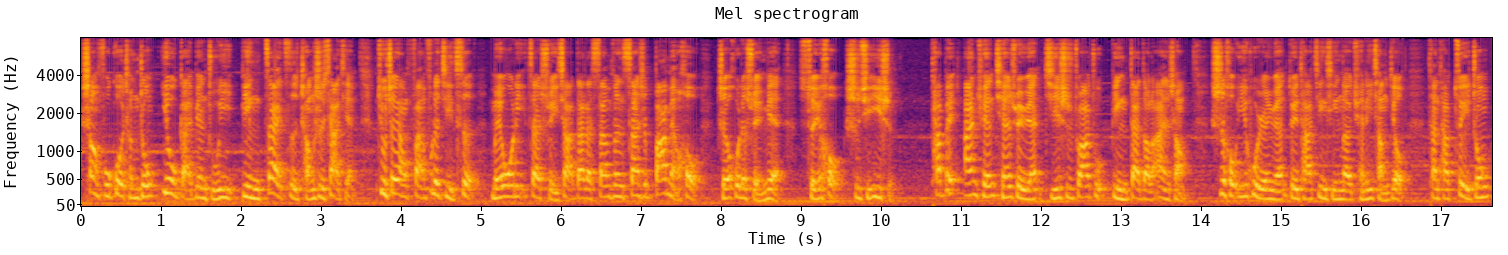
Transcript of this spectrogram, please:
上浮过程中又改变主意，并再次尝试下潜。就这样反复了几次，梅沃利在水下待了三分三十八秒后折回了水面，随后失去意识。他被安全潜水员及时抓住，并带到了岸上。事后，医护人员对他进行了全力抢救，但他最终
